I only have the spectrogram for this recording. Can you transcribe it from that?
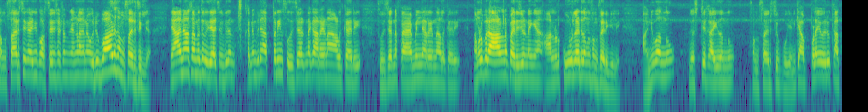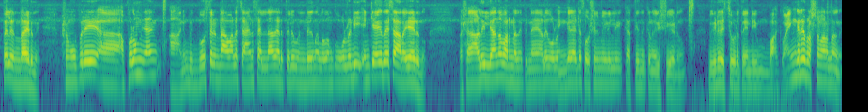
സംസാരിച്ച് കഴിഞ്ഞ് കുറച്ചതിന് ശേഷം ഞങ്ങൾ അങ്ങനെ ഒരുപാട് സംസാരിച്ചില്ല. ഞാൻ ആ സമയത്ത് വിചാരിച്ചു പിന്നെ കാരണം പിന്നെ അത്രയും സുചേട്ടനൊക്കെ അറിയുന്ന ആൾക്കാർ സുചേട്ടന്റെ ഫാമിലിനെ അറിയുന്ന ആൾക്കാർ നമ്മളിപ്പോൾ ഒരാളിനെ പരിചയം ഉണ്ടെങ്കിൽ ആളോട് കൂടുതലായിട്ട് നമ്മൾ സംസാരിക്കില്ലേ? അനു വന്നു ജസ്റ്റ് കൈ തന്നു സംസാരിച്ചു പോയി. എനിക്ക് അപ്പോഴേ ഒരു കത്തൽ ഉണ്ടായിരുന്നു പക്ഷെ മൂപ്പര് അപ്പോഴും ഞാൻ ആനും ബിഗ് ബോസിൽ ഉണ്ടാവാനുള്ള ചാൻസ് എല്ലാ തരത്തിലും ഉണ്ട് എന്നുള്ളത് നമുക്ക് ഓൾറെഡി എനിക്ക് ഏകദേശം അറിയായിരുന്നു. പക്ഷെ ആളില്ലാന്ന് പറഞ്ഞത്. പിന്നെ അയാൾ ഭയങ്കരമായിട്ട് സോഷ്യൽ മീഡിയയിൽ കത്തി നിൽക്കുന്ന ഒരു ഇഷ്യൂ ആയിരുന്നു. വീട് വെച്ച് കൊടുത്തതിന്റെയും ഭയങ്കര പ്രശ്നമാണെന്നാണ്.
